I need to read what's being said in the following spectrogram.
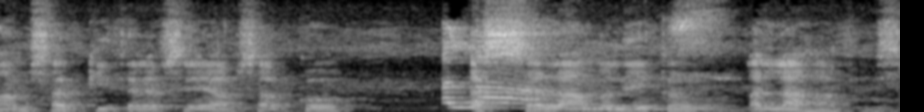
हम सब की तरफ़ से आप सबको असलकम अस्सलाम वालेकुम अल्लाह हाफिज़।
